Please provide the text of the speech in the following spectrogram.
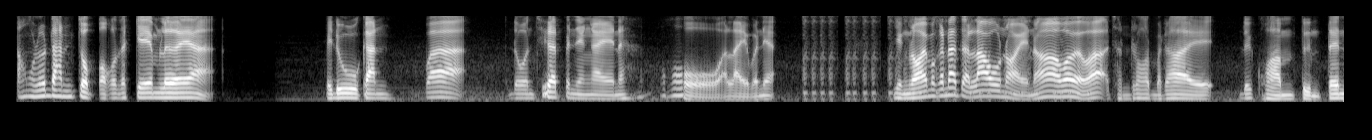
เอาแล้วดันจบออกจากเกมเลยอะ ไปดูกันว่าโดนเชือดเป็นยังไงนะ โอ้โห อะไรวะเนี่ย อย่างน้อยมันก็น่าจะเล่าหน่อยเนาะว่าแบบว่า ฉันรอดมาได้ด้วยความตื่นเต้น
